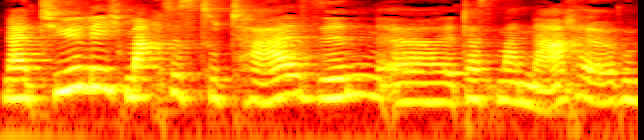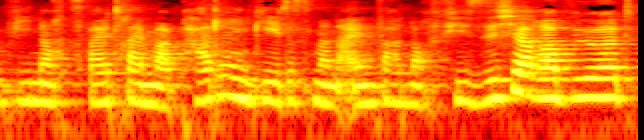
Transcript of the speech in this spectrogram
Natürlich macht es total Sinn, äh, dass man nachher irgendwie noch zwei, dreimal paddeln geht, dass man einfach noch viel sicherer wird.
